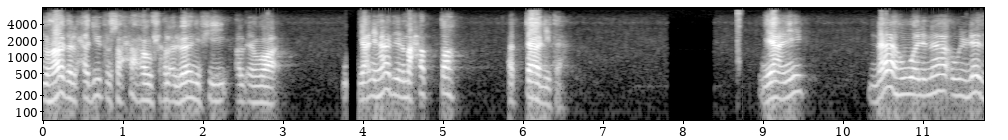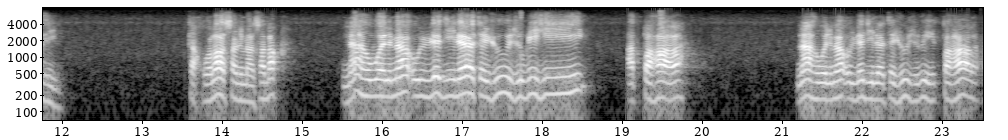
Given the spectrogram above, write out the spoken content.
وهذا الحديث صححه الشيخ الألباني في الإرواء. يعني هذه المحطة الثالثة. يعني ما هو الماء الذي كخلاصة لما سبق؟ ما هو الماء الذي لا تجوز به الطهارة؟ ما هو الماء الذي لا تجوز به الطهارة؟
